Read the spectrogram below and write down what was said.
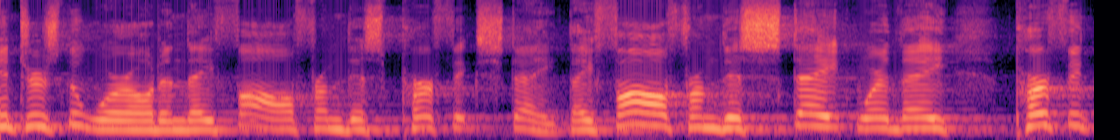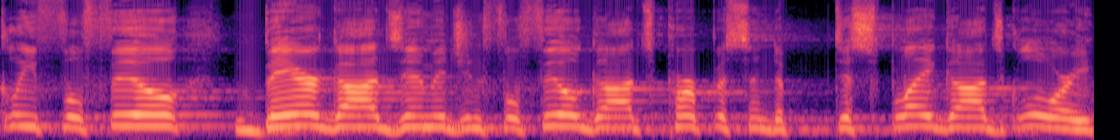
enters the world and they fall from this perfect state. They fall from this state where they perfectly fulfill, bear God's image, and fulfill God's purpose and display God's glory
